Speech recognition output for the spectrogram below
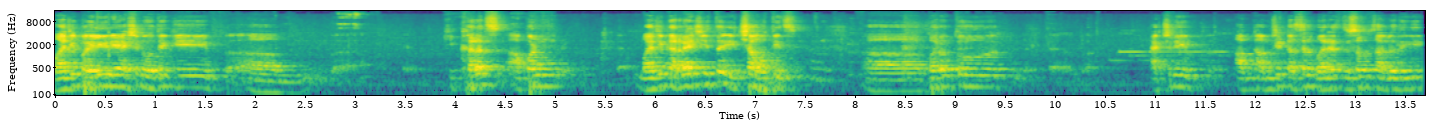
माझी पहिली रिॲक्शन होते की की खरंच आपण माझी करण्याची तर इच्छा होतीच. परंतु ॲक्च्युली आम आमची टसल बऱ्याच दिवसापासून चालू होती की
